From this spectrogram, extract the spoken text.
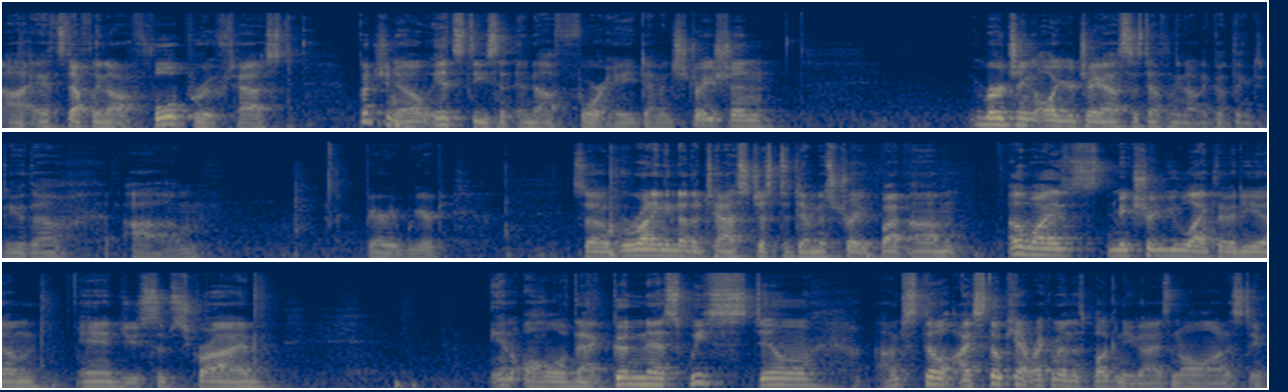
Uh, it's definitely not a foolproof test, but you know, it's decent enough for a demonstration. Merging all your JS is definitely not a good thing to do though. Um, very weird. So we're running another test just to demonstrate, but um, otherwise, make sure you like the video and you subscribe and all of that goodness. We still, I'm still, I still can't recommend this plugin you guys in all honesty.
